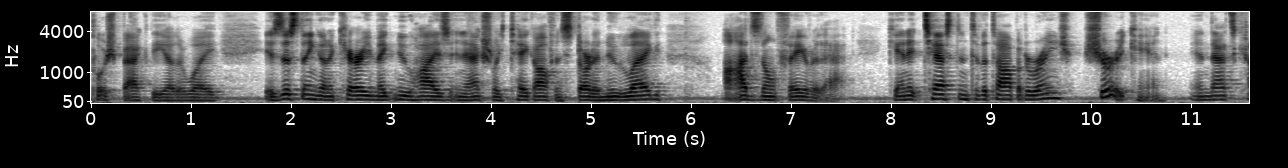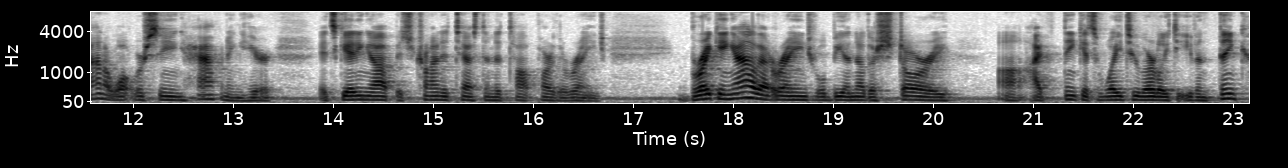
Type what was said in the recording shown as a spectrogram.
push back the other way. Is this thing going to carry, make new highs, and actually take off and start a new leg? Odds don't favor that. Can it test into the top of the range? Sure, it can. And that's kind of what we're seeing happening here. It's getting up, it's trying to test in the top part of the range. Breaking out of that range will be another story. Uh, I think it's way too early to even think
